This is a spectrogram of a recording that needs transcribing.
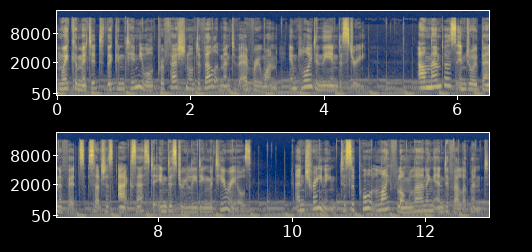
We're committed to the continual professional development of everyone employed in the industry. Our members enjoy benefits such as access to industry leading materials and training to support lifelong learning and development.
